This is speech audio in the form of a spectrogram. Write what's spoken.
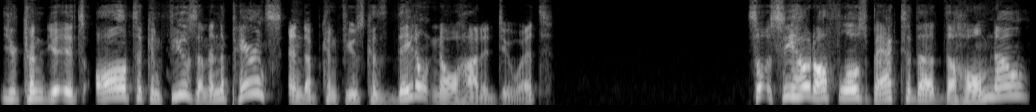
You're con- it's all to confuse them, and the parents end up confused because they don't know how to do it. So see how it all flows back to the the home now.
